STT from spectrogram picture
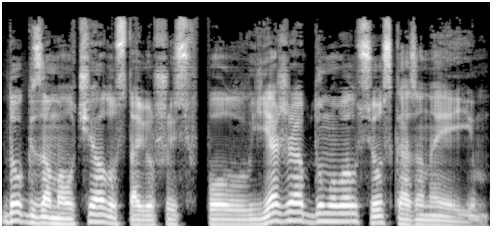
Док замолчал, уставившись в пол. Я же обдумывал все сказанное им.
